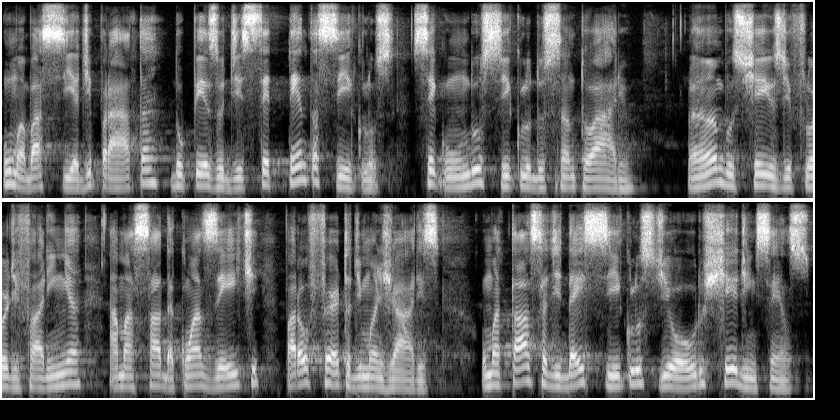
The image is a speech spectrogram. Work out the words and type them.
uma bacia de prata do peso de setenta ciclos, segundo o ciclo do santuário, ambos cheios de flor de farinha amassada com azeite para oferta de manjares, uma taça de dez ciclos de ouro cheia de incenso,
